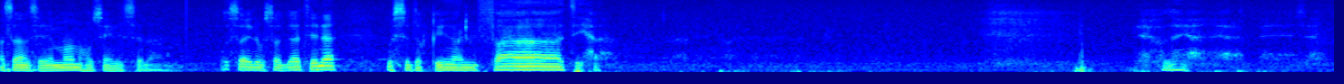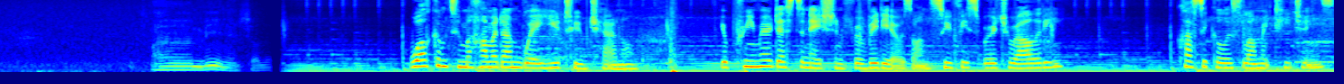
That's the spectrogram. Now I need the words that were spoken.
حسن سيدنا إمام حسين السلام وسائر ساداتنا والصديقين الفاتحة. خدايا Welcome to Muhammadan Way YouTube channel, your premier destination for videos on Sufi spirituality, classical Islamic teachings,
